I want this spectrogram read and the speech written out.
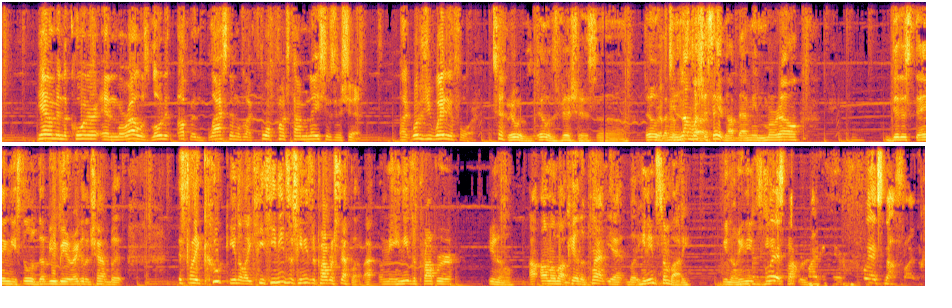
he had him in the corner and Morrell was loaded up and blasting with like four punch combinations and shit. Like what are you waiting for? it was it was vicious. Uh, it was. I mean, there's not much to say about that. I mean, Morrell did his thing. He's still a WBA regular champ, but it's like who you know, like he he needs this. He needs a proper step up. I, I mean, he needs a proper. You know, I, I, don't know about Caleb Plant yet, but he needs somebody. You know, he needs. He needs proper. Not fighting here. Plant's not fighting.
